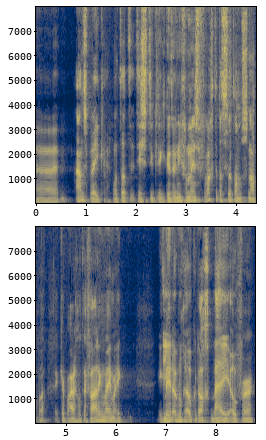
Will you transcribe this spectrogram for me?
uh, aanspreken. Want dat, het is natuurlijk, je kunt ook niet van mensen verwachten dat ze dat allemaal snappen. Ik heb aardig wat ervaring mee, maar ik, ik leer ook nog elke dag bij over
